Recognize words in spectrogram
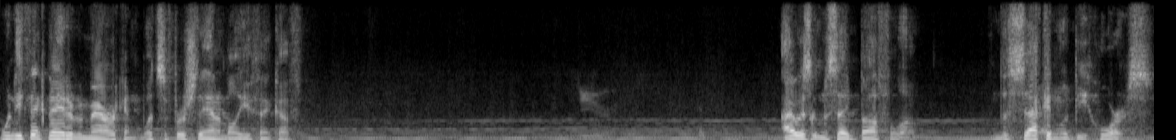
when you think Native American, what's the first animal you think of? Deer. I was going to say buffalo. The second would be horse.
